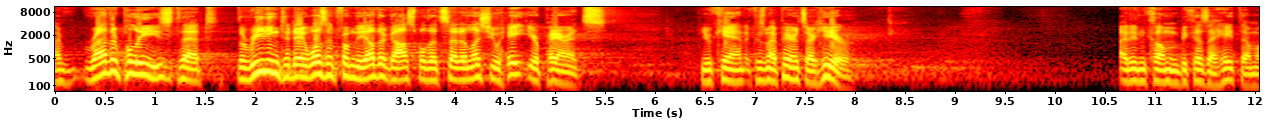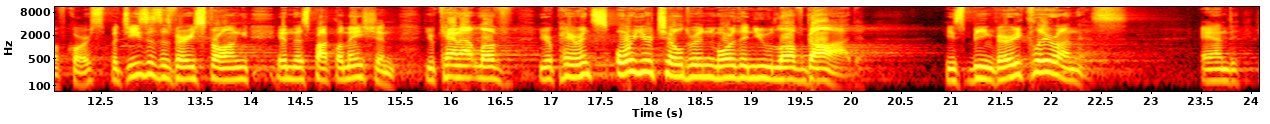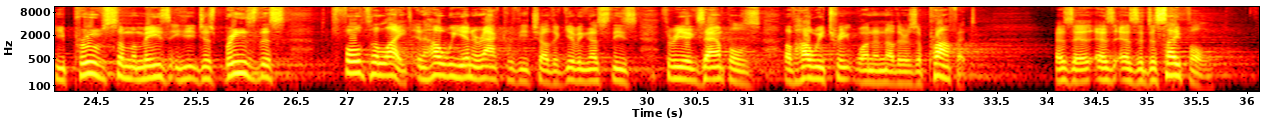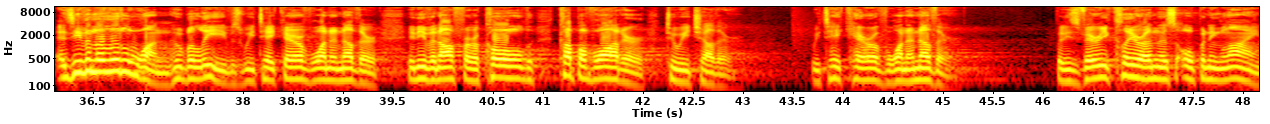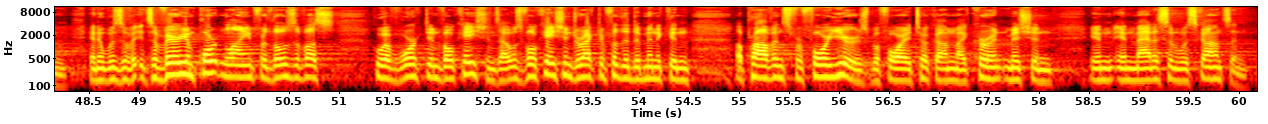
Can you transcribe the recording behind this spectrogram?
I'm rather pleased that the reading today wasn't from the other gospel that said, unless you hate your parents, you can't, because my parents are here. I didn't come because I hate them, of course, but Jesus is very strong in this proclamation. You cannot love your parents or your children more than you love God. He's being very clear on this. And he proves some amazing, he just brings this full to light in how we interact with each other, giving us these three examples of how we treat one another as a prophet, as a, as, as a disciple, as even a little one who believes we take care of one another and even offer a cold cup of water to each other. We take care of one another. But he's very clear on this opening line. And it was a, it's a very important line for those of us who have worked in vocations. I was vocation director for the Dominican uh, province for four years before I took on my current mission in, in Madison, Wisconsin.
